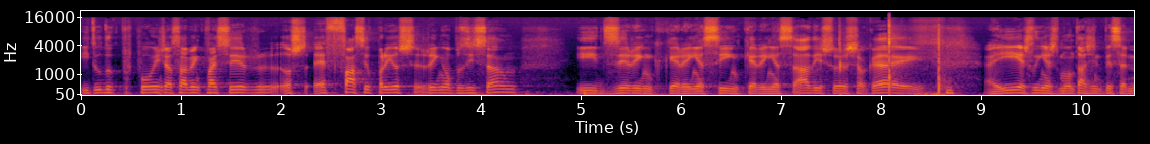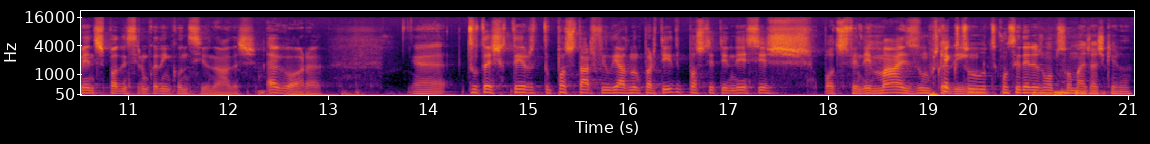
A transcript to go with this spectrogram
e tudo o que propõem já sabem que vai ser. É fácil para eles serem oposição e dizerem que querem assim, que querem assado, e as pessoas, ok. Aí as linhas de montagem de pensamentos podem ser um bocadinho condicionadas. Agora. Uh, tu tens que ter, tu podes estar filiado num partido e podes ter tendências, podes defender mais um Porquê é que bocadinho. tu te consideras uma pessoa mais à esquerda?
